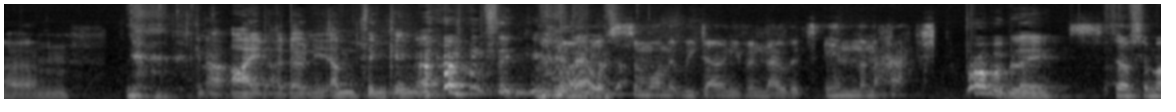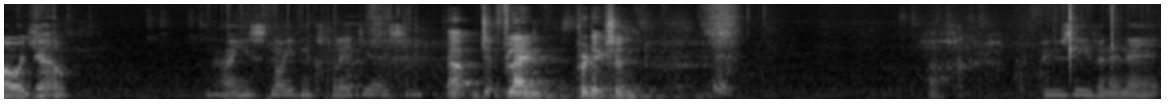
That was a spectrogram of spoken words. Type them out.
Um, Can I, I I don't need. I'm thinking. I'm thinking. That that was- was someone that we don't even know that's in the match. Probably. So Samoa Joe. No, he's not even cleared yet, is he? Uh, Flame prediction. Ugh, who's even in it?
